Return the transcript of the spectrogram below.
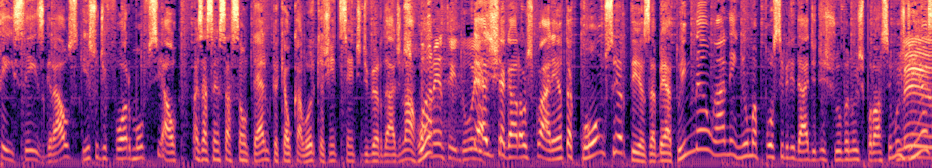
36 graus, isso de forma oficial. Mas a sensação térmica, que é o calor que a gente sente de verdade na rua, 42. deve chegar aos 40 com certeza, Beto. E não há nenhuma possibilidade de chuva nos próximos Meu dias.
